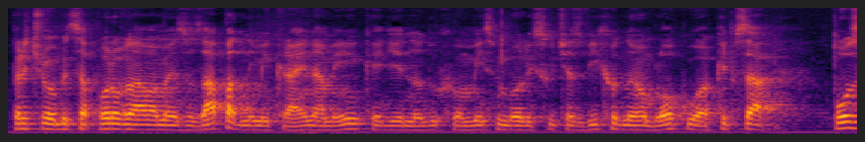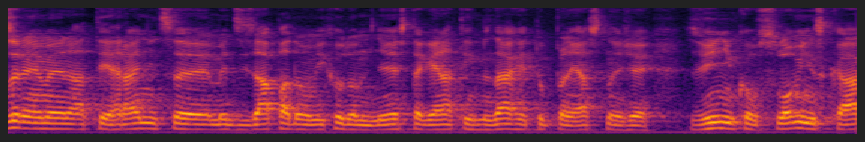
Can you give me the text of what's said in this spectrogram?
prečo vôbec sa porovnávame so západnými krajinami, keď jednoducho my sme boli súčasť východného bloku a keď sa pozrieme na tie hranice medzi západom a východom dnes, tak aj na tých mzdách je tu úplne jasné, že z výnikov Slovenska,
